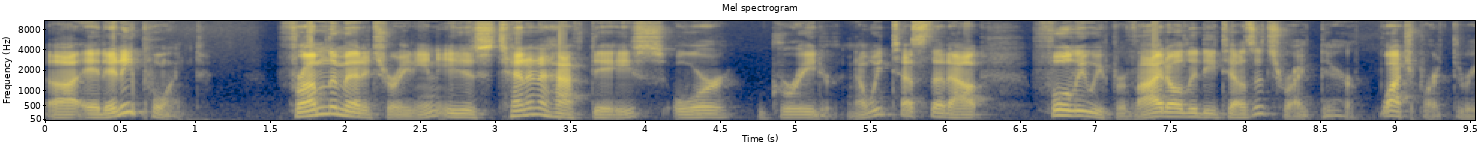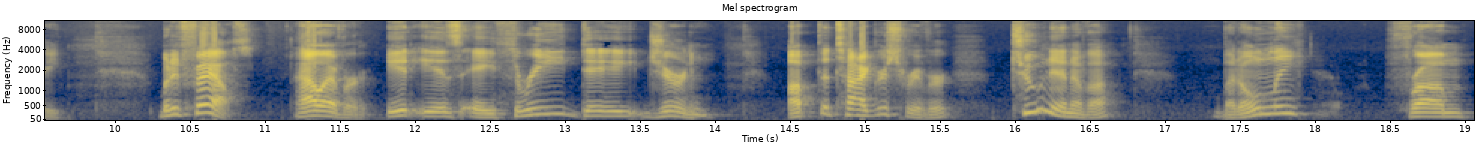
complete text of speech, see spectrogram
uh, at any point from the Mediterranean is 10 and a half days or greater. Now, we test that out fully. We provide all the details. It's right there. Watch part three. But it fails. However, it is a three day journey up the Tigris River to Nineveh, but only from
